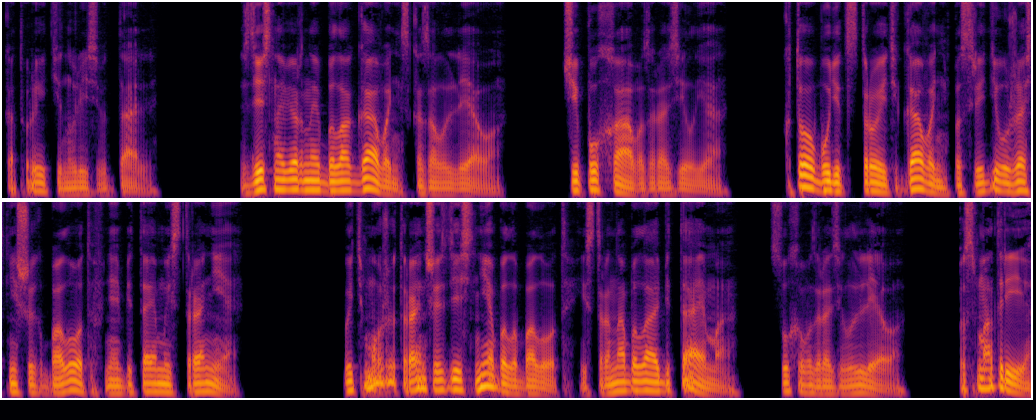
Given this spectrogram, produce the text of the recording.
которые тянулись вдаль. «Здесь, наверное, была гавань», — сказал Лео. «Чепуха», — возразил я. «Кто будет строить гавань посреди ужаснейших болот в необитаемой стране?» «Быть может, раньше здесь не было болот, и страна была обитаема», — сухо возразил Лео. «Посмотри»,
